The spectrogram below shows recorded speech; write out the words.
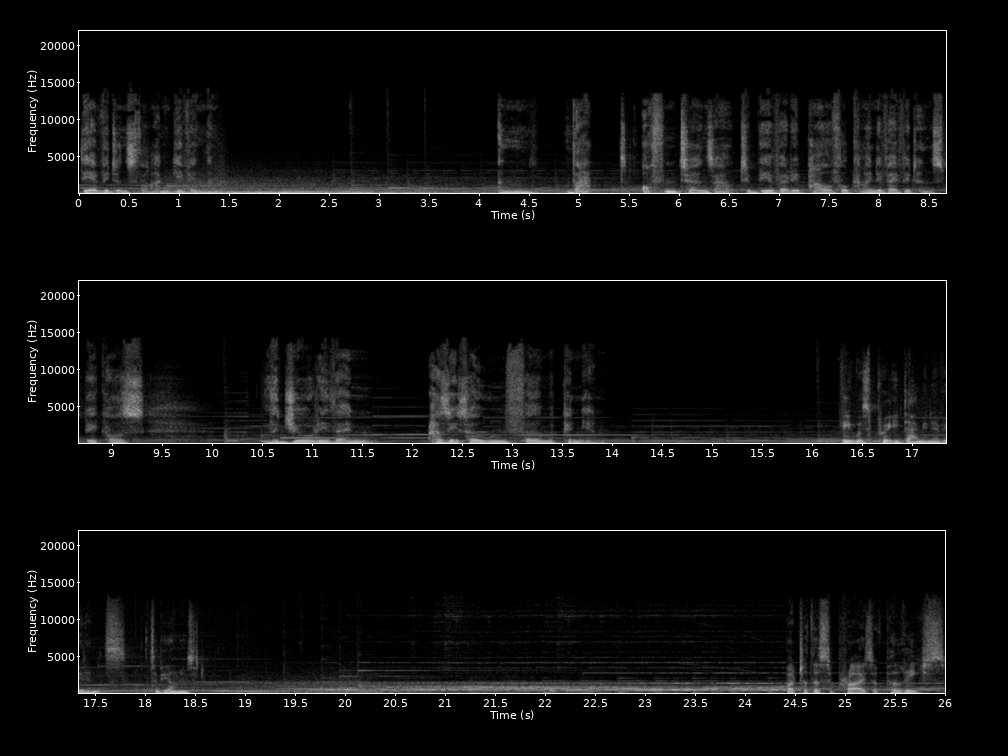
the evidence that I'm giving them. And that often turns out to be a very powerful kind of evidence because the jury then has its own firm opinion. It was pretty damning evidence, to be honest. But to the surprise of police,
